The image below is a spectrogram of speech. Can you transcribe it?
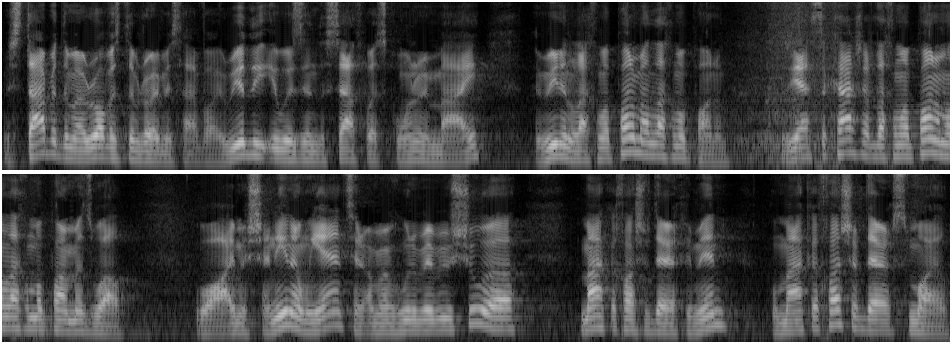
Really, it was in the southwest corner in Mai. And reading lechem hapanim, lechem hapanim. He asked the kasha of lechem hapanim, lechem hapanim as well. Why? Mishanina, we answered, Amar Huna Rebbe Yeshua, Maka Choshev Derech Yimin, Umaka Choshev Derech Smile.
